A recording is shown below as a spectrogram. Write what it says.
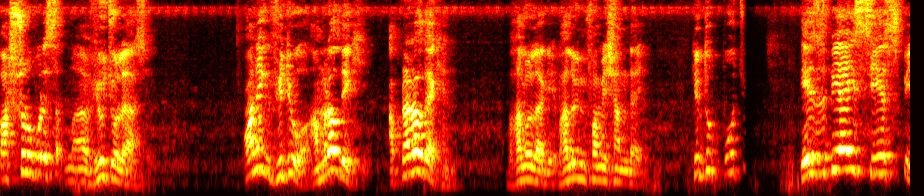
পাঁচশোর উপরে ভিউ চলে আসে। অনেক ভিডিও আমরাও দেখি, আপনারাও দেখেন। ভালো লাগে, ভালো ইনফরমেশান দেয়। কিন্তু প্রচুর এসবিআই সিএসপি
